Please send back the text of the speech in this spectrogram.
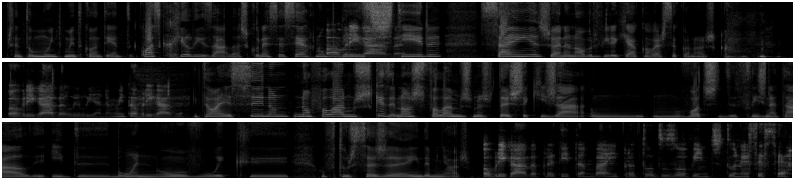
Portanto, estou muito, muito contente, quase que realizada. Acho que o NSSR não podia Obrigada. existir sem a Joana Nobre vir aqui à conversa connosco. Obrigada, Liliana, muito obrigada. Então, é, se não, não falarmos, quer dizer, nós falamos, mas deixo aqui já um, um votos de Feliz Natal e de bom ano novo e que o futuro seja ainda melhor. Obrigada para ti também e para todos os ouvintes do NCCR.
